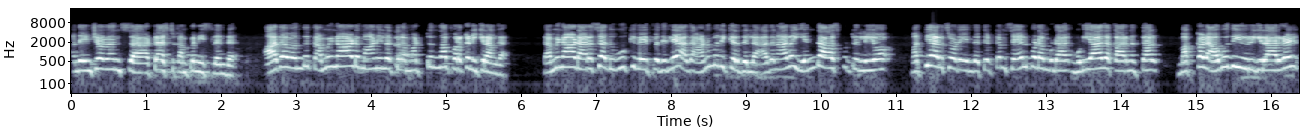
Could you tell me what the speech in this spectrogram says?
அந்த இன்சூரன்ஸ் அட்டாச்ட் கம்பெனிஸ்ல இருந்து அதை வந்து தமிழ்நாடு மாநிலத்துல மட்டும்தான் புறக்கணிக்கிறாங்க. தமிழ்நாடு அரசு அது ஊக்கி வைப்பதில்லை அதை அனுமதிக்கிறது இல்லை அதனால எந்த ஹாஸ்பிட்டல்லையோ மத்திய அரசோட இந்த திட்டம் செயல்பட முடா- முடியாத காரணத்தால் மக்கள் அவதியுறுகிறார்கள்.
